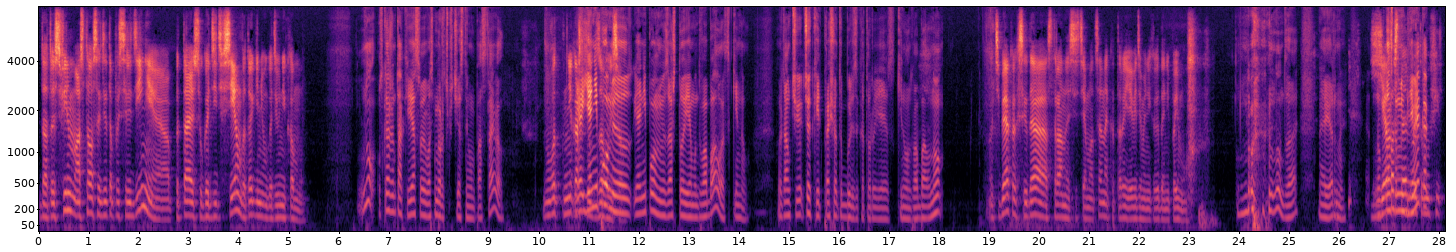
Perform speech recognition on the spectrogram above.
Да, то есть фильм остался где-то посередине, пытаясь угодить всем, в итоге не угодил никому. Ну, скажем так, я свою восьмерочку честно ему поставил. Ну вот, мне Я, кажется, я тут не завысил. помню, я не помню, за что я ему два балла скинул. Ну, там что-то какие-то просчеты были, за которые я скинул два балла. Но У тебя, как всегда, странная система оценок, которую я, видимо, никогда не пойму. Ну, ну да, наверное. Ну, я потому что для меня этому фи-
